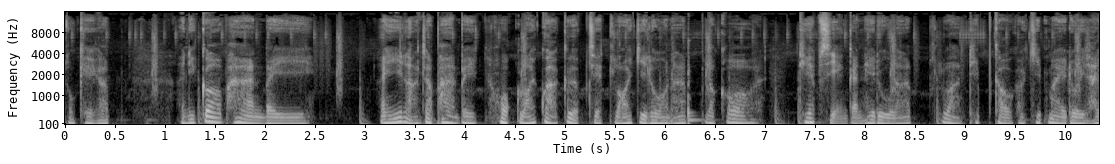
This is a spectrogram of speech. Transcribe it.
โอเคครับ อันนี้ก็ผ่านไป อันนี้หลังจากผ่านไป 600 กว่าเกือบ 700 กิโลนะครับ แล้วก็เทียบเสียงกันให้ดูนะครับ ระหว่างคลิปเก่ากับคลิปใหม่โดยใช้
